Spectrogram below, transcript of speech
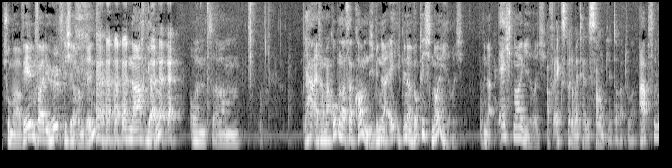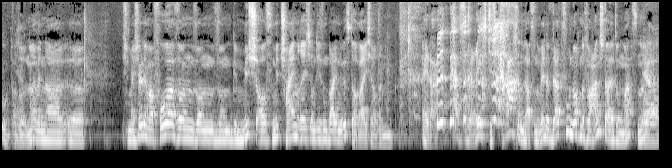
schon mal auf jeden Fall die höflicheren sind im Nachgang. Und ähm, ja, einfach mal gucken, was da kommt. Ich bin da, ey, ich bin da wirklich neugierig. Ich bin da echt neugierig. Auf experimentelle Soundliteratur. Absolut. Also, Ja. ne, wenn da. Äh, ich meine, stell dir mal vor, so ein, so, ein, so ein Gemisch aus Mitch Heinrich und diesen beiden Österreicherinnen. Ey, da kannst du ja richtig krachen lassen. Und wenn du dazu noch eine Veranstaltung machst, ne, Ja.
